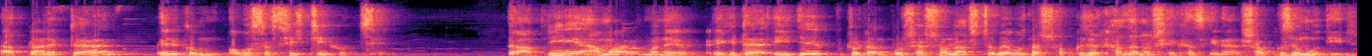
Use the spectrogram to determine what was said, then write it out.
আপনার একটা এরকম অবস্থা সৃষ্টি হচ্ছে। তো আপনি আমার মানে এটা এই যে টোটাল প্রশাসন রাষ্ট্র ব্যবস্থা সবকিছু সাজানো শেখ হাসিনা সবকিছু মোদির।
